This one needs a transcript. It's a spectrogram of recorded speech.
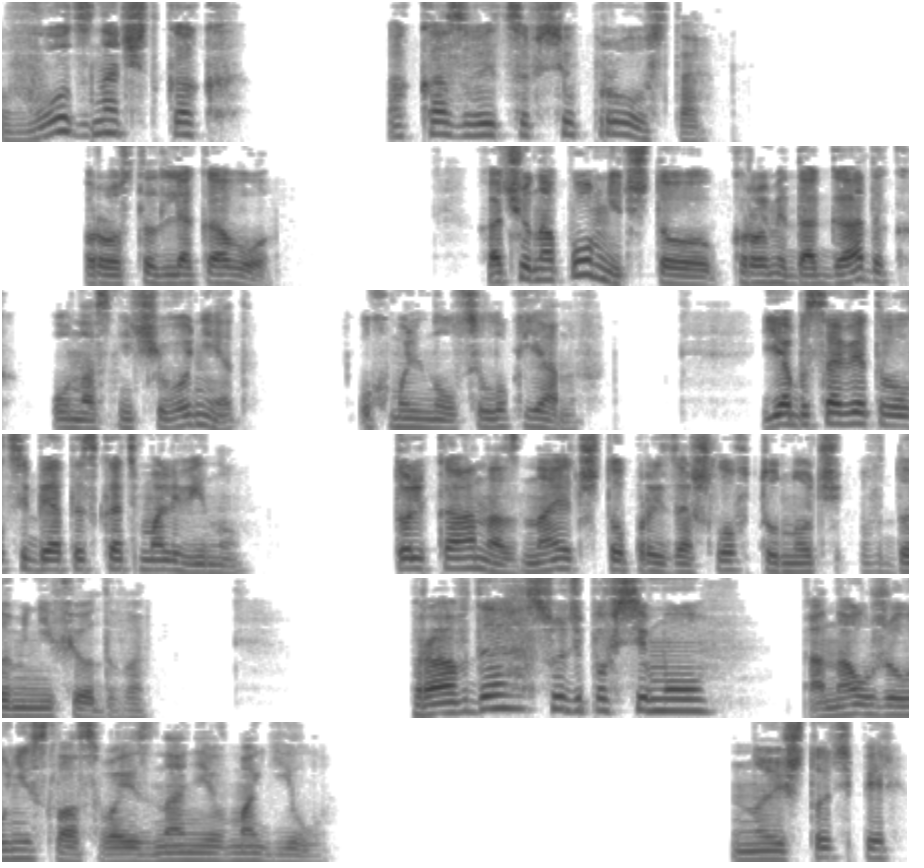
Вот, значит, как... Оказывается, все просто. Просто для кого? Хочу напомнить, что кроме догадок у нас ничего нет. — ухмыльнулся Лукьянов. «Я бы советовал тебе отыскать Мальвину. Только она знает, что произошло в ту ночь в доме Нефёдова. Правда, судя по всему, она уже унесла свои знания в могилу. «Ну и что теперь?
